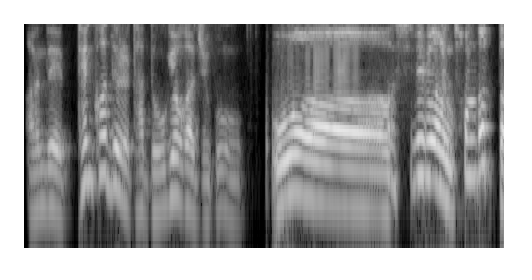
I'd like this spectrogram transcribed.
아 근데 탱커들을 다 녹여가지고. 우와 11만은 처음 봤다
